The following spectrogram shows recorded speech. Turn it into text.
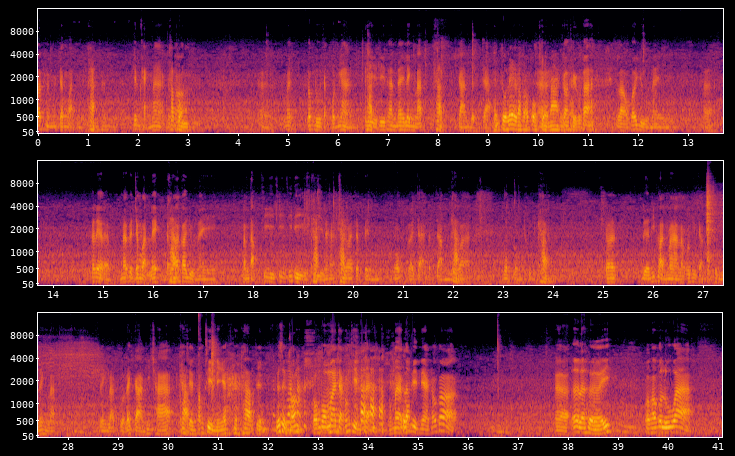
ถ้าทางจังหวัดเนี่ยครับท่านเข้มแข็งมากครับแล้วก็ผมเอ่อไม่ต้องดูจากผลงานครัที่บที่ท่านได้เร่งรัดครับ การเบิกจ่าย เห็นตัวเลขแล้วครับโอเคมากเลยก็ครับ ถือว่าเราก็อยู่ในเอ่อเขาเรียกอะไรแม้เป็นจังหวัดเล็ก แต่ครับว่าก็อยู่ในลำดับที่ที่ที่ดีครับดีนะฮะครับไม่ว่าจะเป็นงบรายจ่ายประจำหรืครัอบว่างบลงทุนครับ ก็เดือนที่ผ่านมาเราก็มีการประชุมเร่งรัด เร่งรัดส่วนรายการที่ช้า ครับเช่นท้องถิ่นอย่างเงี้ยครับท้องถิ่นรู้สึกท้อง ผมผมมาจากท้องถิ่นนี่แหละผมมาจากท้องถิ่นเนี่ยเขาก็ เออเออระเหย เพราะเขาก็รู้ว่า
